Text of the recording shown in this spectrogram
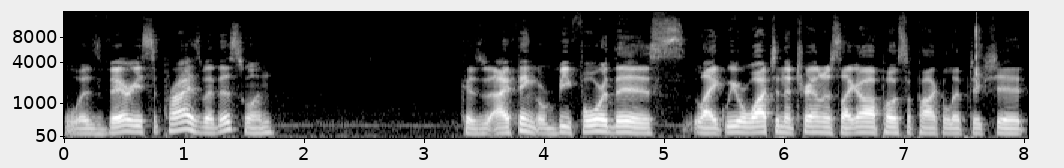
was very surprised by this one. Cuz I think before this, like we were watching the trailer and it's like, "Oh, post-apocalyptic shit,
